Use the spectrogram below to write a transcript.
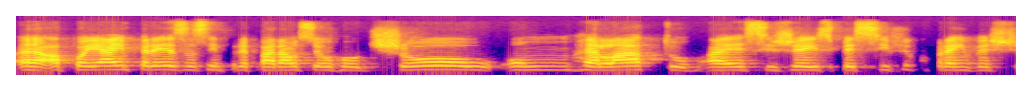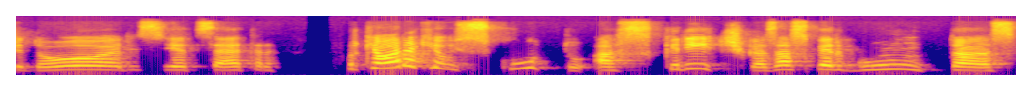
é, apoiar empresas em preparar o seu roadshow, ou um relato ASG específico para investidores e etc. Porque a hora que eu escuto as críticas, as perguntas,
